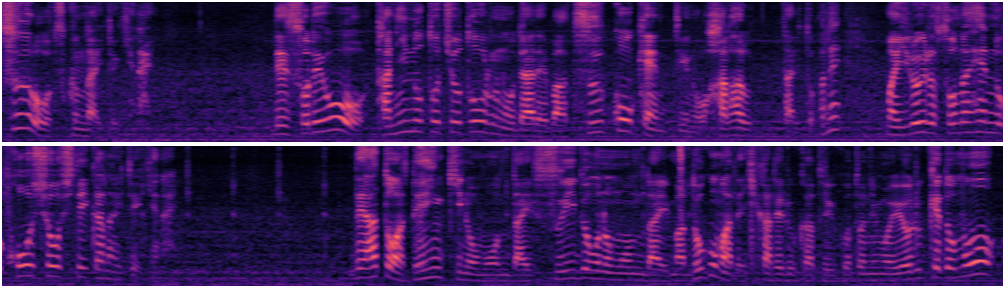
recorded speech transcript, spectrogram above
通路を作んないといけない。でそれを他人の土地を通るのであれば通行権っていうのを払ったりとかねいろいろその辺の交渉していかないといけない。であとは電気の問題水道の問題、まあ、どこまで引かれるかということにもよるけども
